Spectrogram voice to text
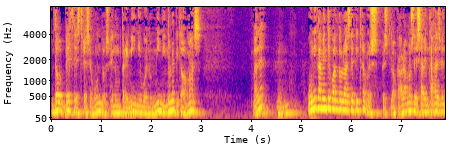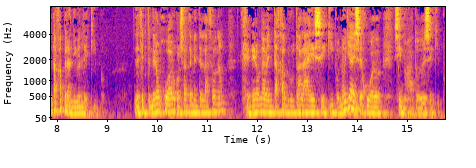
dos veces tres segundos en un Premini o en un Mini. No lo he pitado más. ¿Vale? Únicamente cuando lo has de pitar, pues, pues lo que hablamos de esa ventaja-desventaja, pero a nivel de equipo. Es decir, tener a un jugador constantemente en la zona genera una ventaja brutal a ese equipo, no ya a ese jugador, sino a todo ese equipo.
